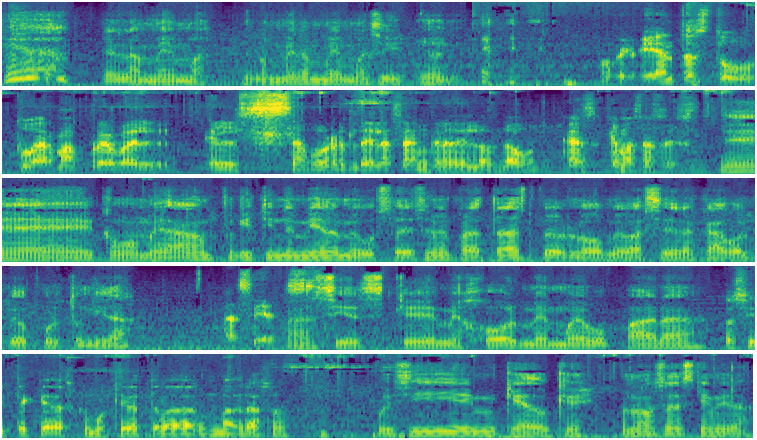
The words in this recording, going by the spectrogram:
En la mema. En la mera mema, sí. Muy bien, entonces tu, tu arma prueba el, el sabor de la sangre de los lobos. ¿Qué, haces- qué más haces? Eh, como me da un poquitín de miedo, me gustaría hacerme para atrás, pero luego me va a hacer acá golpe de oportunidad. Así es. Así es que mejor me muevo para. Pues si te quedas como quiera te va a dar un madrazo. Pues sí, ahí me quedo, ¿qué? No, no, ¿sabes qué? Mira,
